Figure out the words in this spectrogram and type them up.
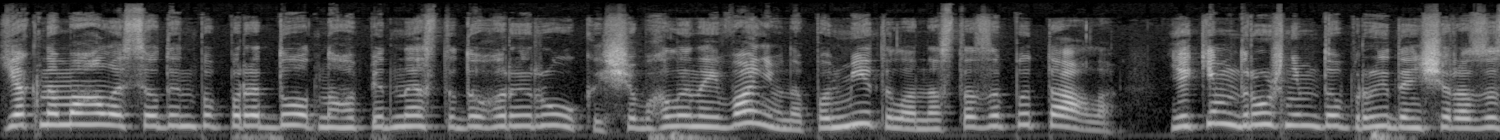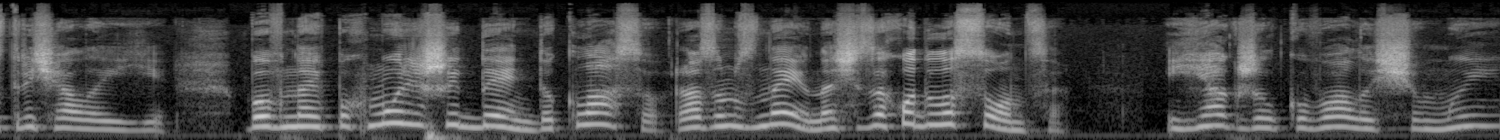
як намагалися один поперед одного піднести до гори руки, щоб Галина Іванівна помітила нас та запитала, яким дружнім добрий день щораз зустрічала її, бо в найпохмуріший день до класу разом з нею наче заходило сонце. І як жалкували, що ми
